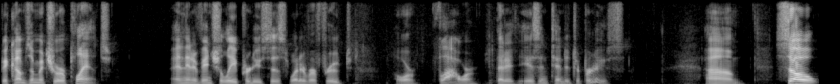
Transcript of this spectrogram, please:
becomes a mature plant and then eventually produces whatever fruit or flower that it is intended to produce. Um, so,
